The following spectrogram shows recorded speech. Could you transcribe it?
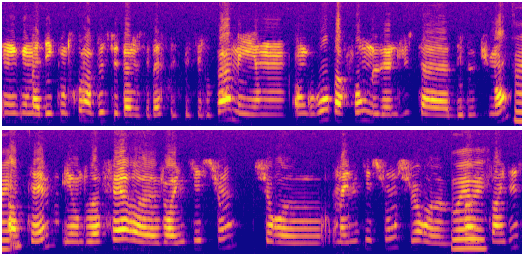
on, on a des contrôles un peu spéciaux. Je sais pas si c'est spécial ou pas, mais on- en gros, parfois, on nous donne juste euh, des documents, Ouais. un thème, et on doit faire euh, genre une question sur. euh, on a une question sur euh, Ouais, ouais. 25 listes,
